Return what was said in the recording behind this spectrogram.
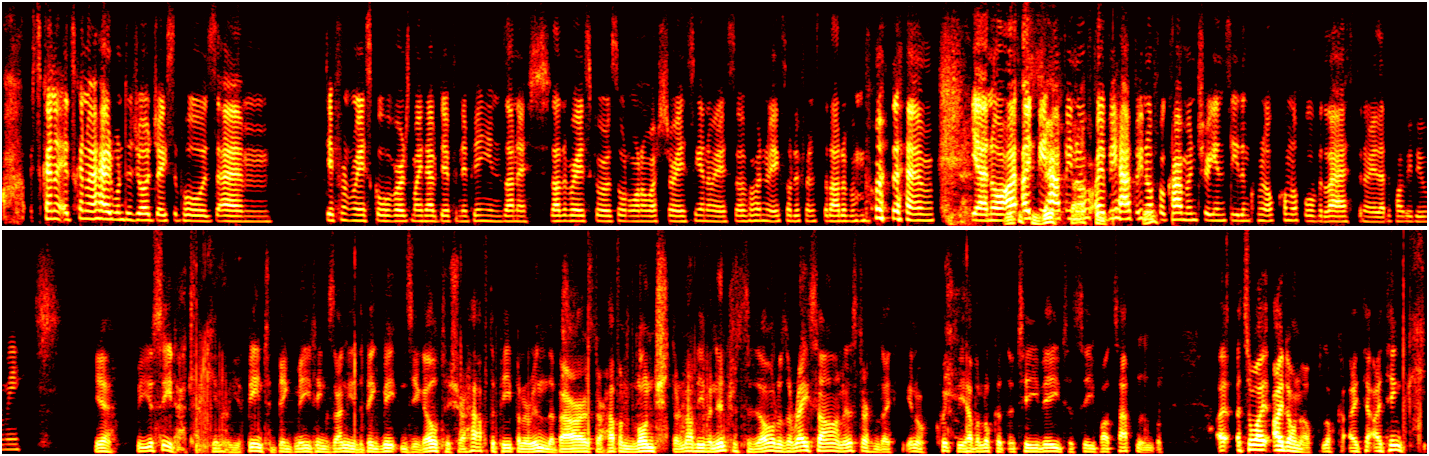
it's kind of it's kind of a hard one to judge, I suppose. Um, different race goers might have different opinions on it. A lot of race goers don't want to watch the racing anyway, so it makes no difference to a lot of them. But um, yeah, no, I, would be happy enough. I'd be happy enough for commentary and see them coming up, coming up over the last anyway. That'd probably do me. Yeah, but you see that, like you know, you've been to big meetings. Any of the big meetings you go to, sure, half the people are in the bars. They're having lunch. They're not even interested. Oh, there's a race on, is there? And they, you know, quickly have a look at the TV to see what's happening. But I, so I, I don't know. Look, I, th- I think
